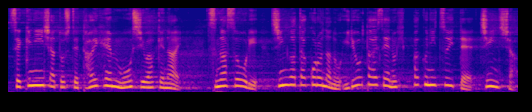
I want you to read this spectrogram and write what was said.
責任者として大変申し訳ない。菅総理新型コロナの医療体制の逼迫について陳謝。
